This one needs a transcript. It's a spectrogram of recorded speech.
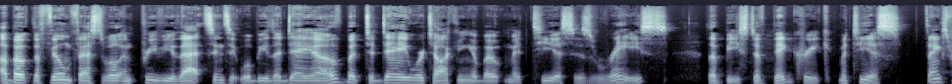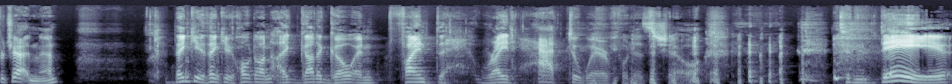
about the film festival and preview that since it will be the day of. But today we're talking about Mathias's race the Beast of Big Creek. Mathias, thanks for chatting, man. Thank you, thank you. Hold on, I gotta go and find the right hat to wear for this show. Today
